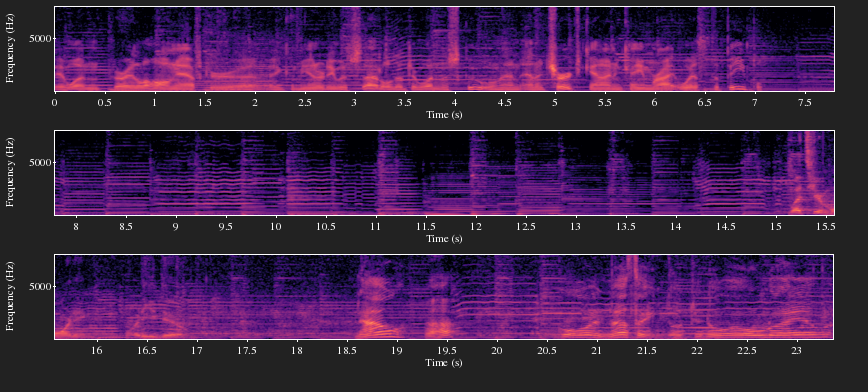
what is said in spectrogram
It wasn't very long after uh, a community was settled that there wasn't a school, and, and a church kind of came right with the people. What's your morning? What do you do? Now? Uh huh. Boy, nothing. Don't you know how old I am?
